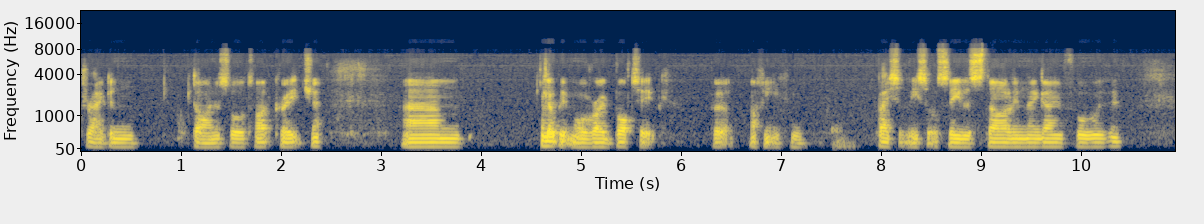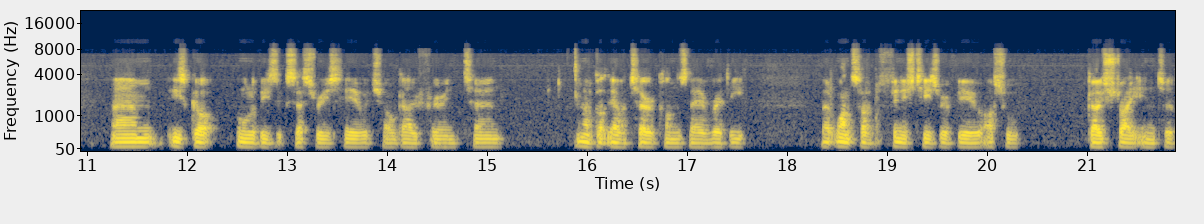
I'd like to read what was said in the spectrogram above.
dragon dinosaur type creature. Um, a little bit more robotic but I think you can basically sort of see the styling they're going for with him. Um, he's got all of these accessories here which I'll go through in turn. And I've got the other Terrorcons there ready. But once I've finished his review I shall go straight into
